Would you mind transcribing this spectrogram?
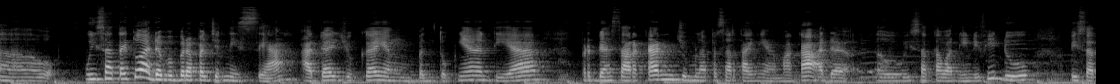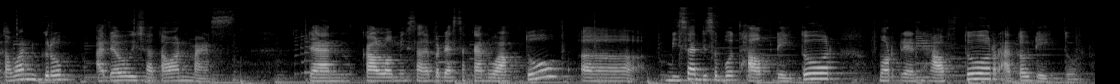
Uh, wisata itu ada beberapa jenis ya. Ada juga yang bentuknya dia berdasarkan jumlah pesertanya. Maka ada uh, wisatawan individu, wisatawan grup, ada wisatawan mass. Dan kalau misalnya berdasarkan waktu uh, bisa disebut half day tour, more than half tour atau day tour.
